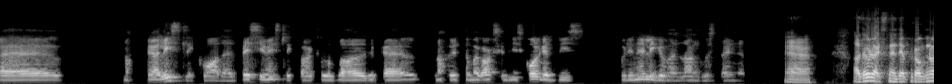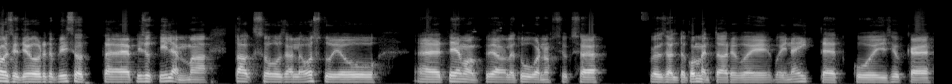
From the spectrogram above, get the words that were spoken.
äh, noh, realistlik vaade, et pessimistlik oleks võib-olla sihuke noh, ütleme kakskümmend viis, kolmkümmend viis kuni nelikümmend langust on ju. jaa, aga tuleks nende prognooside juurde pisut, äh, pisut hiljem, ma tahaks su selle ostujõu äh, teema peale tuua noh, siukse kuidas öelda, kommentaari või, või näite, et kui sihuke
